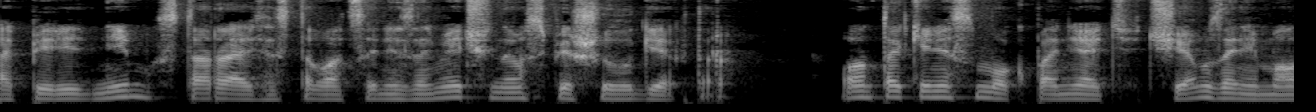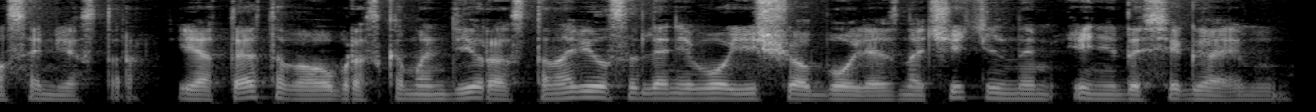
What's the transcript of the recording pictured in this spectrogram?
а перед ним, стараясь оставаться незамеченным, спешил Гектор. Он так и не смог понять, чем занимался Нестор, и от этого образ командира становился для него еще более значительным и недосягаемым.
